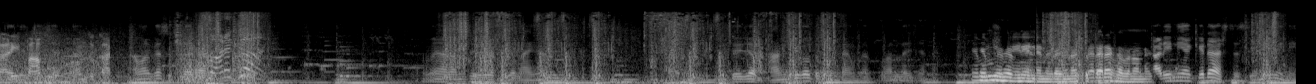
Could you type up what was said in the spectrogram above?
গাড়ি পাবো আমার কাছে. আমি আরামসে বসে ভাঙা এই যে ভাঙতে কতক্ষণ টাইম লাগবে? আল্লাহ জানে। এমনি ভাবে নিয়ে নেন না তো প্যারা খাবেন অনেক। গাড়ি নিয়ে কেটে আসতেছি? নিমিনি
